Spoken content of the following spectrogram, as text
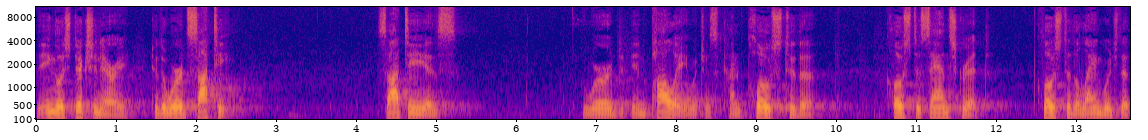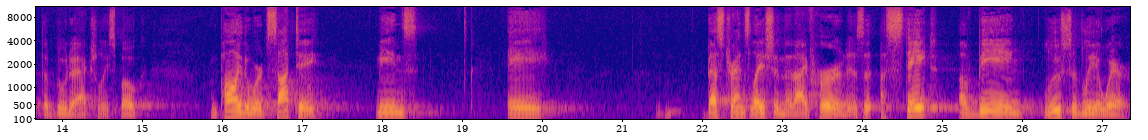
the English dictionary, to the word sati. Sati is the word in Pali, which is kind of close to the close to Sanskrit, close to the language that the Buddha actually spoke. In Pali, the word sati means a best translation that I've heard is a, a state of being lucidly aware.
